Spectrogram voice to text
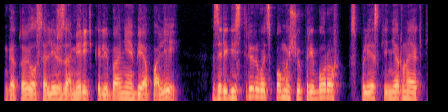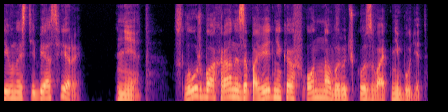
Готовился лишь замерить колебания биополей, зарегистрировать с помощью приборов всплески нервной активности биосферы. Нет, службу охраны заповедников он на выручку звать не будет.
